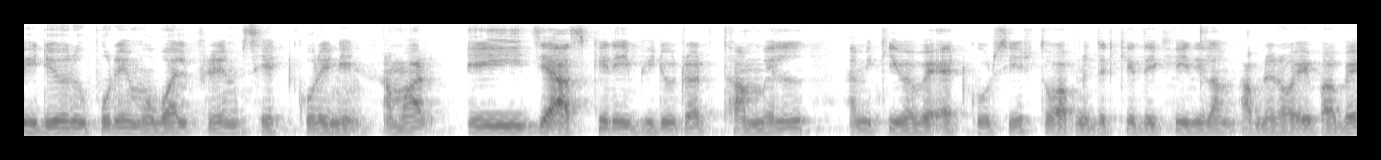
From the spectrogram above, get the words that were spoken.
ভিডিওর উপরে মোবাইল ফ্রেম সেট করে নিন। আমার এই যে আজকের এই ভিডিওটার থাম্বেল আমি কীভাবে অ্যাড করছি, তো আপনাদেরকে দেখিয়ে দিলাম। আপনারাও এভাবে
